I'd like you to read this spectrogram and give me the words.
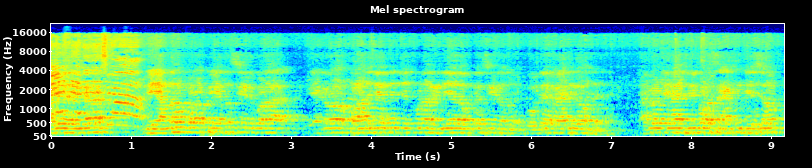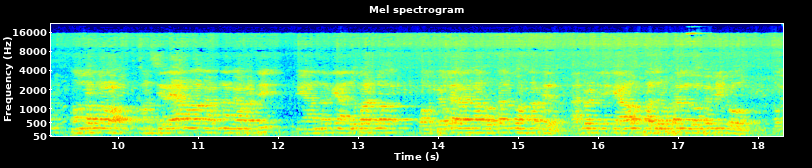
అదేవిధంగా మీ అందరూ కూడా పీత సీట్ కూడా ఎక్కడో పాండిచేరి నుంచి కూడా ఇండియాలో ఒకే సీట్ ఉంది ఒకటే వ్యాధిగా ఉంది. అటువంటి వ్యాధిని కూడా శాంక్షన్ చేసాం తొందరలో మన శ్రీరామంలో కడుతున్నాం కాబట్టి మీ అందరికీ అందుబాటులో ఒక పిల్ల ఇరవై నాలుగు రూపాయలు కొంటారు మీరు. అటువంటి కేవలం పది రూపాయల లోపే మీకు ఒక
